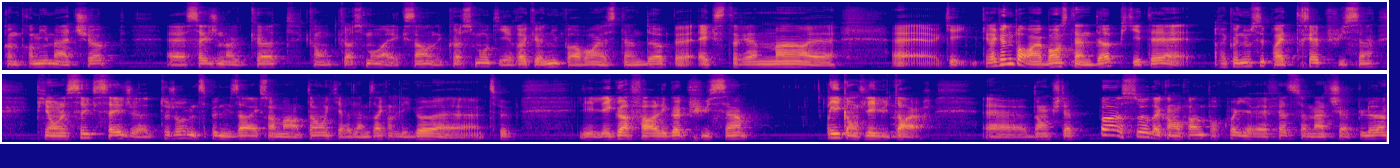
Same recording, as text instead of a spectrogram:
comme premier match-up euh, Sage Northcutt contre Cosmo Alexandre. Cosmo qui est reconnu pour avoir un stand-up euh, extrêmement. qui, est, reconnu pour avoir un bon stand-up, qui était reconnu aussi pour être très puissant. Puis on le sait que Sage a toujours un petit peu de misère avec son menton, qu'il avait de la misère contre les gars un petit peu les, les gars forts, les gars puissants, et contre les lutteurs. Euh, donc, j'étais pas sûr de comprendre pourquoi il avait fait ce match-up-là.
